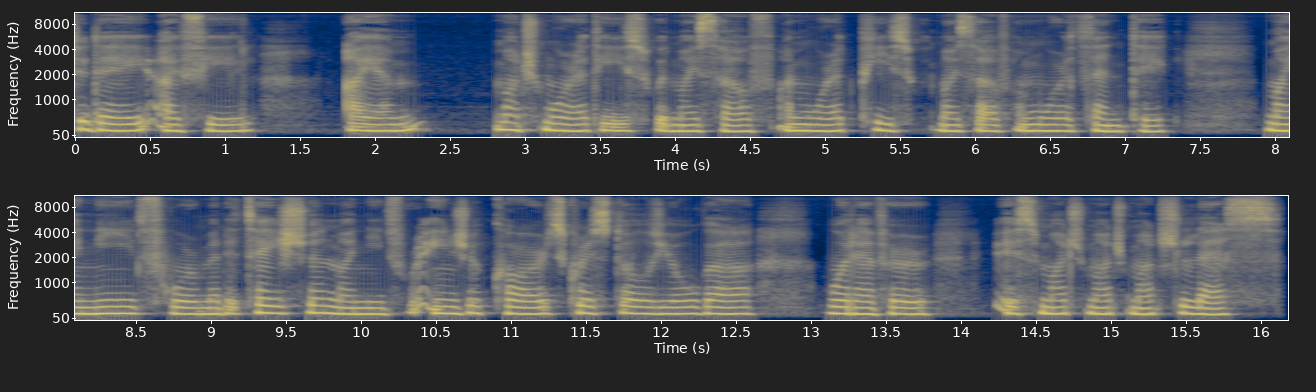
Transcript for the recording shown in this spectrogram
Today, I feel I am much more at ease with myself. I'm more at peace with myself. I'm more authentic. My need for meditation, my need for angel cards, crystals, yoga, whatever, is much, much, much less.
